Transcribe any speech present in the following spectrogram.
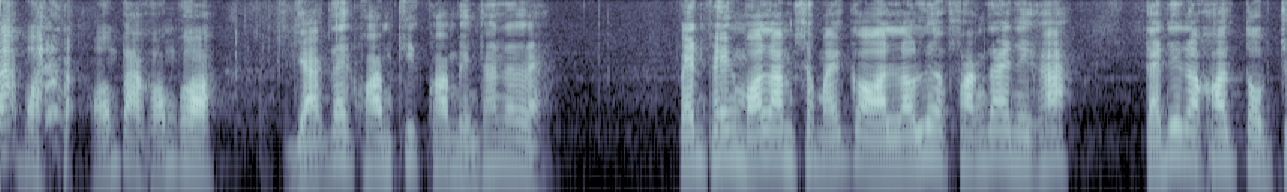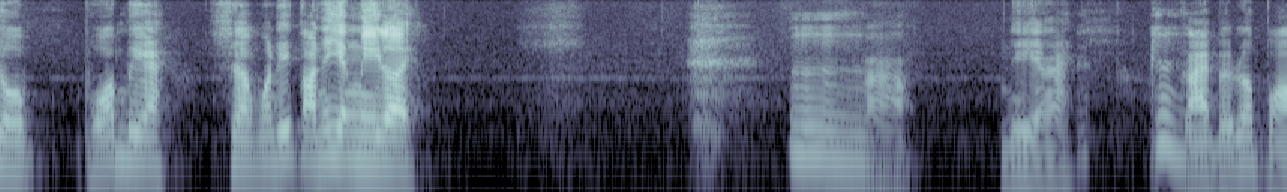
ละพอละหอมปากหอมคอ อยากได้ความคิดความเห็นท่านนั่นแหละ เป็นเพลงหมอลำสมัยก่อน เราเลือกฟังได้นี่คะ แต่นี่ละครตบจูบผัวเมีย เสื่อมวันนี้ตอนนี้ยังมีเลยอืมอ้าวนี่ยังไง กลายเป็นว่าป๋อ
